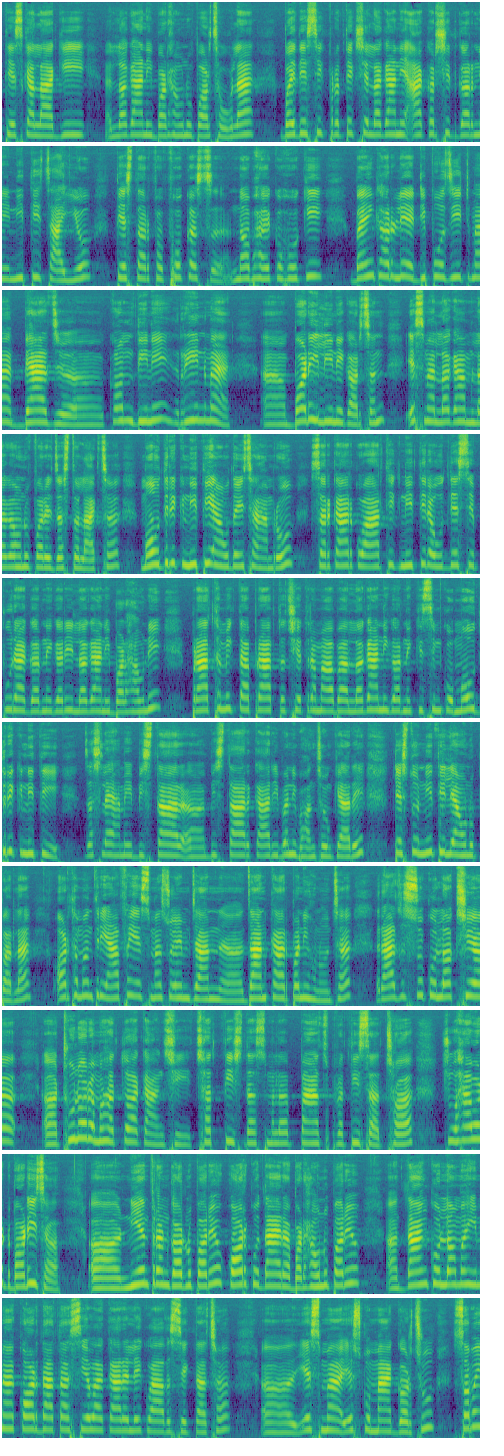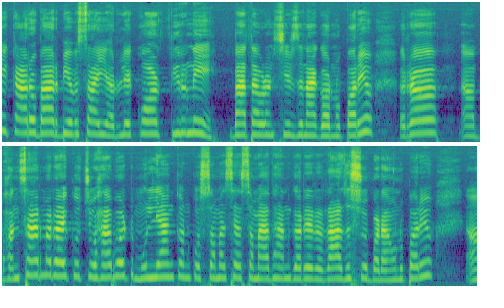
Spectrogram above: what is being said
त्यसका लागि लगानी बढाउनुपर्छ होला। वैदेशिक प्रत्यक्ष लगानी आकर्षित गर्ने नीति चाहियो। त्यसतर्फ फोकस नभएको हो कि ब्याङ्कहरूले डिपोजिटमा ब्याज कम दिने ऋणमा बढी लिने गर्छन्। यसमा लगाम लगाउनु पर्यो जस्तो लाग्छ। मौद्रिक नीति आउँदैछ हाम्रो। सरकारको आर्थिक नीति र उद्देश्य पुरा गर्ने गरी लगानी बढाउने प्राथमिकता प्राप्त क्षेत्रमा अब लगानी गर्ने किसिमको मौद्रिक नीति जसलाई हामी विस्तार विस्तारकारी पनि भन्छौँ क्यारे त्यस्तो नीति ल्याउनु पर्ला। अर्थमन्त्री आफै यसमा स्वयं जान जानकार पनि हुनुहुन्छ। राजस्वको लक्ष्य ठुलो र महत्त्वाकाङ्क्षी छत्तिस दशमलव पाँच प्रतिशत छ। चुहावट बढी छ। नियन्त्रण गर्नु पर्यो करको दायरा बढाउनु पर्यो दाङको लमहीमा करदाता सेवा कार्यालयको आवश्यकता छ। यसमा यसको माग गर्छु। सबै कारोबार व्यवसायीहरूले कर तिर्ने वातावरण सिर्जना गर्नु पर्यो र भन्सारमा रहेको चुहावट मूल्याङ्कनको समस्या समाधान गरेर राजस्व बढाउनु पर्यो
